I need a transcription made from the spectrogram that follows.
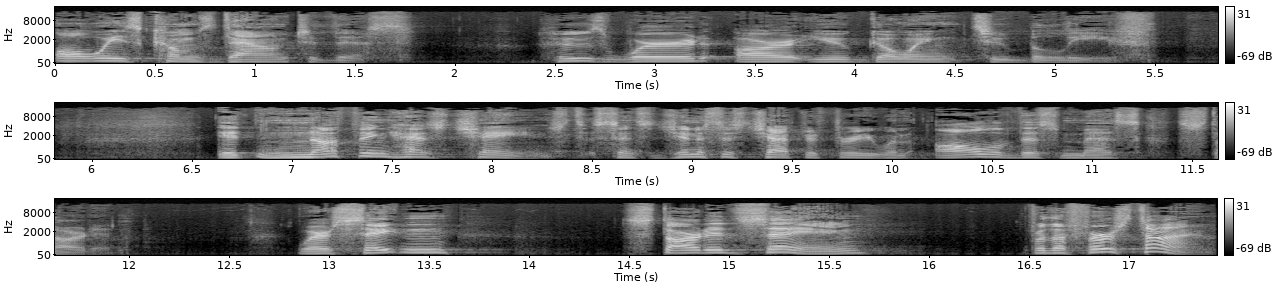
always comes down to this. Whose word are you going to believe? It nothing has changed since Genesis chapter 3 when all of this mess started. Where Satan started saying for the first time,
